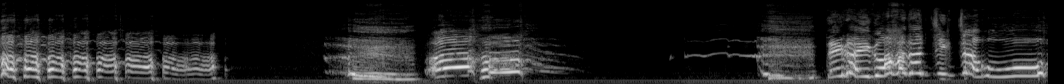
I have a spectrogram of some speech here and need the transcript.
내가 이거 하나 찍자고.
